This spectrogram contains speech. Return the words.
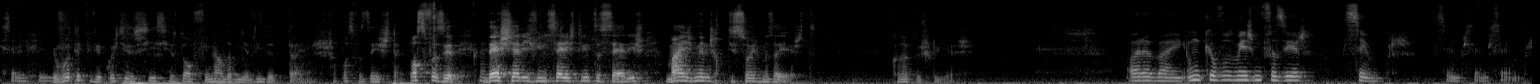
isso é difícil. Eu vou ter que viver com este exercício até ao final da minha vida de treinos. Só posso fazer este. Posso fazer okay. 10 séries, 20 séries, 30 séries, mais menos repetições, mas é este. Qual é que tu escolhias? Ora bem, um que eu vou mesmo fazer sempre. Sempre, sempre, sempre.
